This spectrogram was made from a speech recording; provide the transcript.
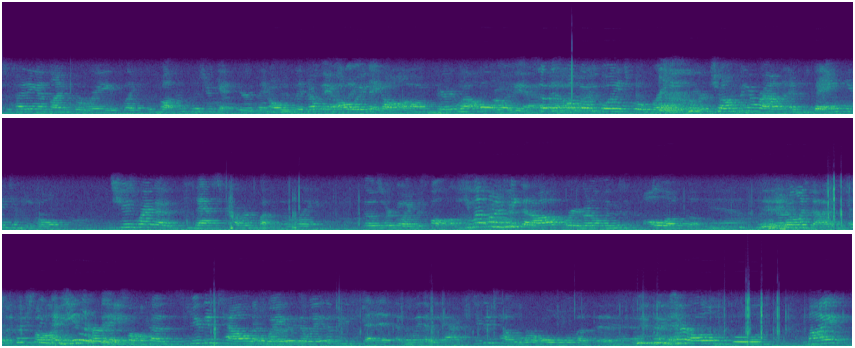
just heading in line for race, like, the buttons as you get here, they always, they don't, they always stay off very well. Oh, yeah. So this one was going into a race, we were jumping around and banging into people. She was wearing a vest covered buttons, like, those are going to fall. You might want to take that off, or you're gonna lose all of them. Yeah. You know, like that, it's just like, Especially and she was hurt big, people. because you can tell the way, the way that we said it and the way that we act, you can tell we're old at this. You're old school. My,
